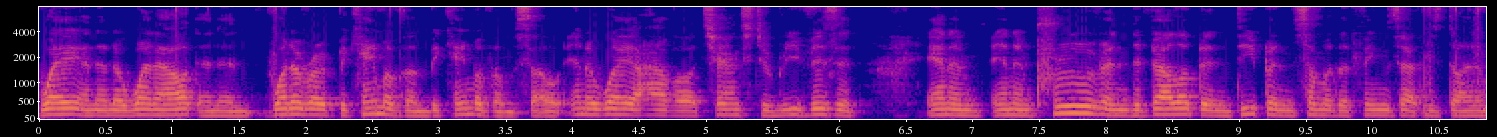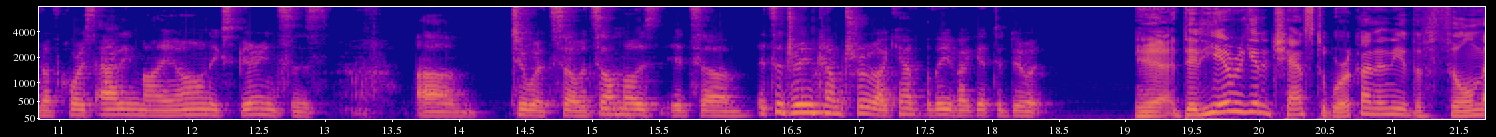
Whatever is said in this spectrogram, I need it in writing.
way and then it went out and then whatever became of them became of them. So in a way, I have a chance to revisit and, and improve and develop and deepen some of the things that he's done. And of course, adding my own experiences, um, to it. So it's almost, it's, um, it's a dream come true. I can't believe I get to do it. Yeah. Did he ever get a chance to work on any of the film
